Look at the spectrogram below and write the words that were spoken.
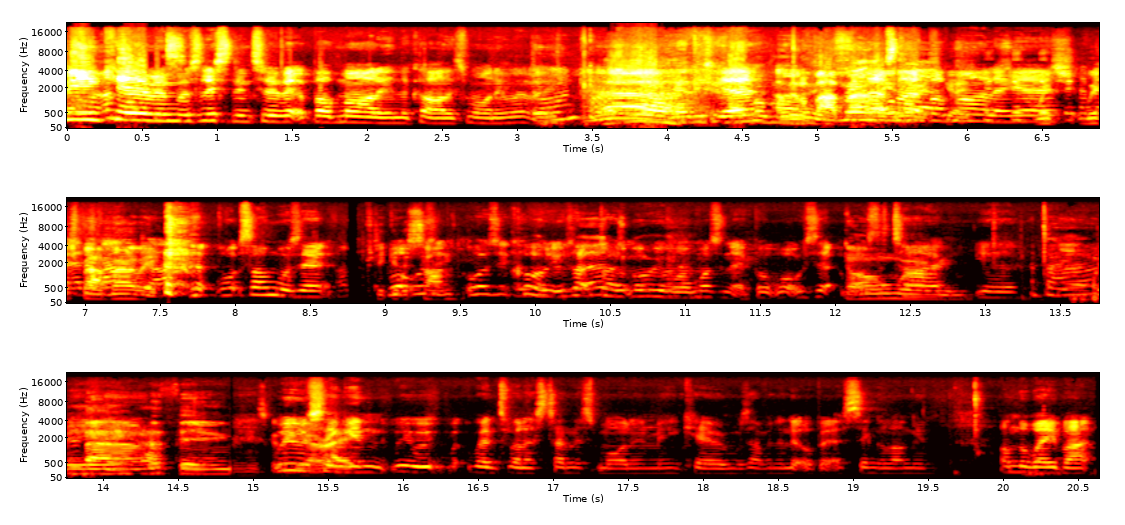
me and Kieran was listening to a bit of Bob Marley in the car this morning, weren't we? Ah, yeah, a little Bob Marley. That's like Bob. Marley. Yeah. Which which Bob Marley? what song was it? Particular what was song? It, what was it called? It was that Don't Worry one, wasn't it? But what was it? What was the Don't time? Yeah. About a thing. He's We were alright. singing. We went to LS10 this morning. Me and Kieran was having a little bit of sing along on the way back,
